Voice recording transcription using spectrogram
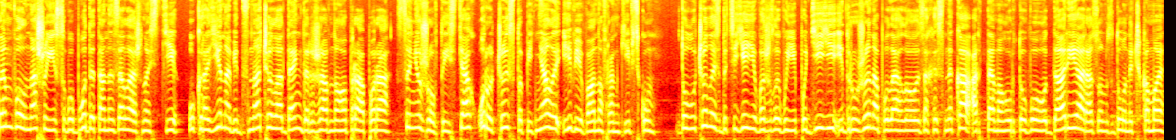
Символ нашої свободи та незалежності. Україна відзначила День державного прапора. Синьо-жовтий стяг урочисто підняли і в Івано-Франківську. Долучилась до цієї важливої події і дружина полеглого захисника Артема Гуртового Дарія разом з донечками.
